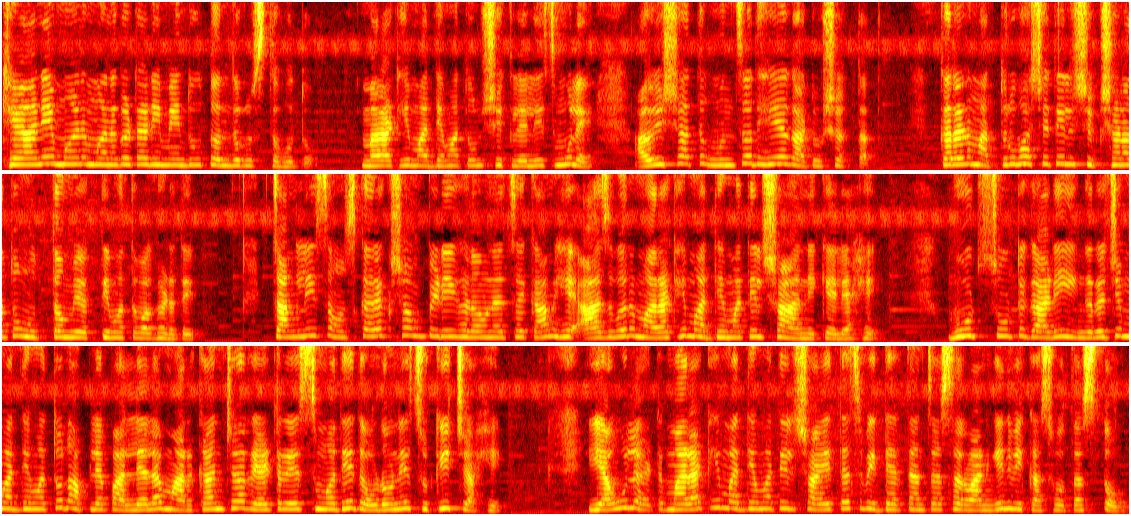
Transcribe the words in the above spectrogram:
खेळाने मन मनगट आणि मेंदू तंदुरुस्त होतो. मराठी माध्यमातून शिकलेलीच मुले आयुष्यात उंच ध्येय गाठू शकतात. कारण मातृभाषेतील शिक्षणातून उत्तम व्यक्तिमत्व घडते. चांगली संस्कारक्षम पिढी घडवण्याचे काम हे आजवर मराठी माध्यमातील शाळांनी केले आहे. बूट सूट गाडी इंग्रजी माध्यमातून आपल्या पाल्याला मार्कांच्या रेट रेसमध्ये दौडवणे चुकीचे आहे. याउलट मराठी माध्यमातील शाळेतच विद्यार्थ्यांचा सर्वांगीण विकास होत असतो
